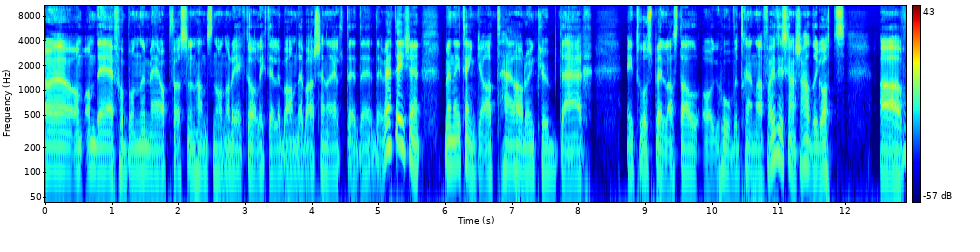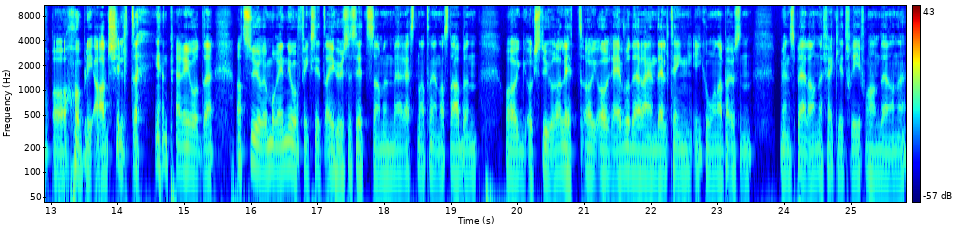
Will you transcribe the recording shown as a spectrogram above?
Uh, om, om, det er forbundet med oppførselen hans nå når det gikk dårlig, eller bare om det er bare generelt, det, det, det, vet jeg ikke. Men jeg tenker at her har du en klubb der jeg tror spillerstall og hovedtrener faktisk kanskje hadde gått av å, bli atskilte i en periode. At Sure Mourinho fikk sitte i huset sitt sammen med resten av trenerstaben og, og sture litt og, og, revurdere en del ting i koronapausen, mens spillerne fikk litt fri fra han der.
